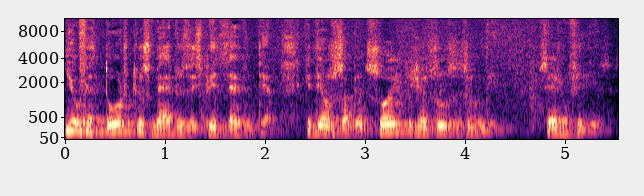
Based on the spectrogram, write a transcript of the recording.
e o vetor que os médios espíritos devem ter. Que Deus os abençoe, que Jesus os ilumine. Sejam felizes.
